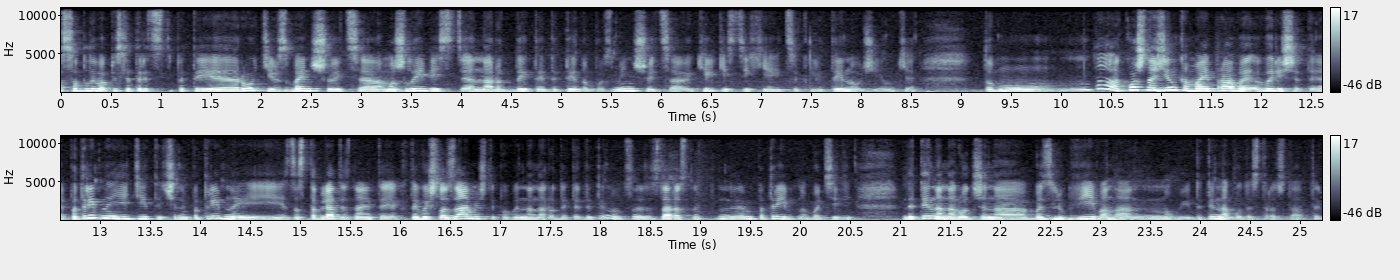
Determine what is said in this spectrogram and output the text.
особливо після 35 років, зменшується можливість народити дитину, бо зменшується кількість цих яйцеклітин у жінки. Тому да, кожна жінка має право вирішити, потрібні їй діти чи не потрібні, і заставляти, знаєте, як ти вийшла заміж, ти повинна народити дитину. Це зараз не потрібно, бо ці дитина народжена без любві, вона ну і дитина буде страждати.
